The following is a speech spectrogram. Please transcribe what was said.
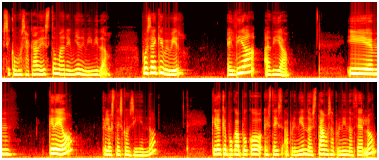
si como se acabe esto, madre mía de mi vida. Pues hay que vivir el día a día. Y em, creo que lo estáis consiguiendo. Creo que poco a poco estáis aprendiendo, estamos aprendiendo a hacerlo.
